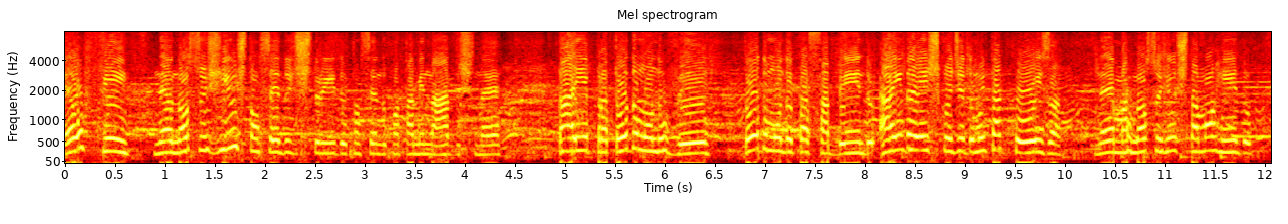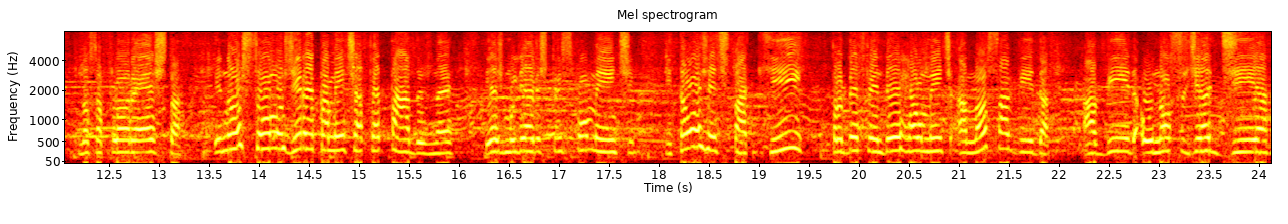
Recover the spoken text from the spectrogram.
É o fim, né? Nossos rios estão sendo destruídos, estão sendo contaminados, né? Tá aí para todo mundo ver, todo mundo está sabendo. Ainda é escondido muita coisa né? Mas nosso rio está morrendo, nossa floresta, e nós somos diretamente afetados, né? E as mulheres principalmente. Então a gente está aqui para defender realmente a nossa vida, a vida, o nosso dia a dia,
